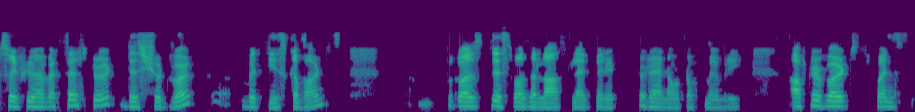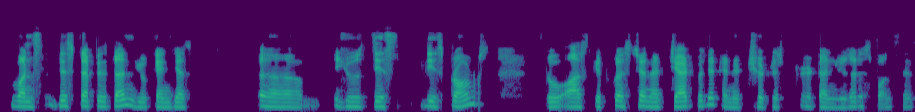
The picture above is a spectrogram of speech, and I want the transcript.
So if you have access to it, this should work with these commands because this was the last leg where it ran out of memory. Afterwards, once once this step is done, you can just uh, use this these prompts to ask it question and chat with it, and it should return user responses.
